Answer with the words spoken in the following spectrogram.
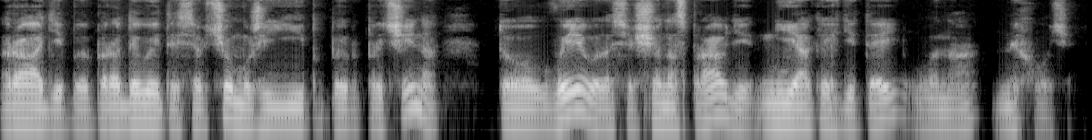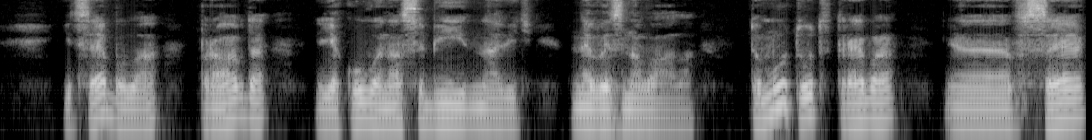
раді передивитися, в чому ж її причина, то виявилося, що насправді ніяких дітей вона не хоче. І це була правда, яку вона собі навіть не визнавала. Тому тут треба е, все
